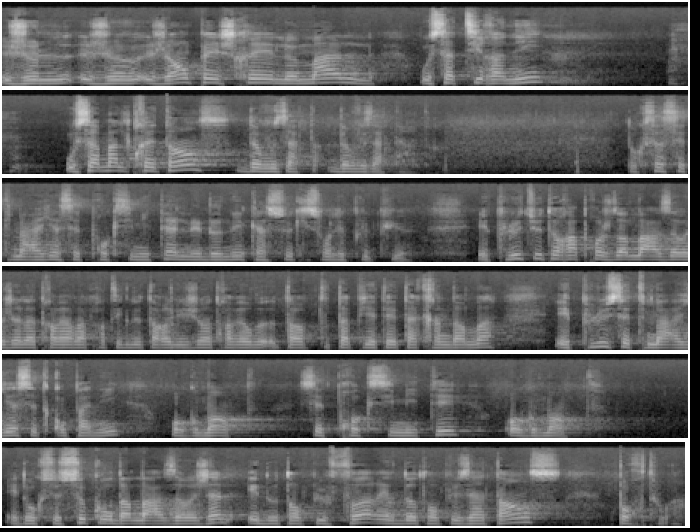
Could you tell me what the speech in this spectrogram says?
J'empêcherai le mal ou sa tyrannie ou sa maltraitance de vous, de vous atteindre. Donc ça, cette maria, cette proximité, elle n'est donnée qu'à ceux qui sont les plus pieux. Et plus tu te rapproches d'Allah à travers la pratique de ta religion, à travers ta, piété et ta crainte d'Allah, et plus cette maria, cette compagnie augmente, cette proximité augmente. Et donc ce secours d'Allah est d'autant plus fort et d'autant plus intense pour toi.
